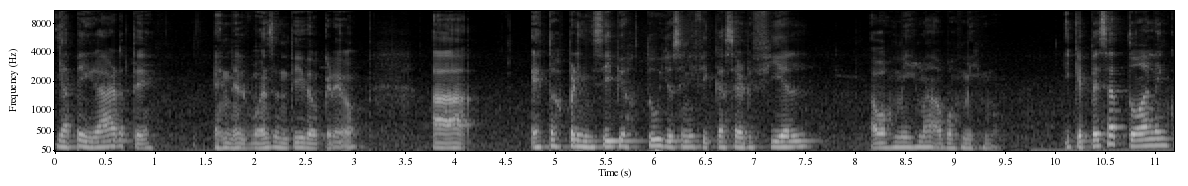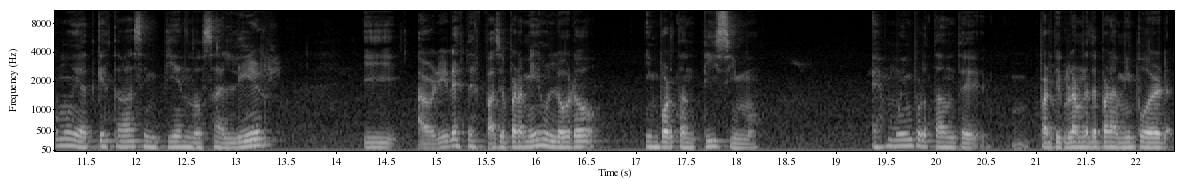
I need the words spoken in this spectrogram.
Y apegarte, en el buen sentido creo, a estos principios tuyos significa ser fiel a vos misma, a vos mismo. Y que pese a toda la incomodidad que estaba sintiendo, salir y abrir este espacio para mí es un logro importantísimo. Es muy importante, particularmente para mí, poder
